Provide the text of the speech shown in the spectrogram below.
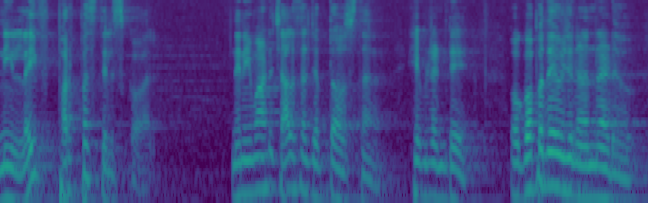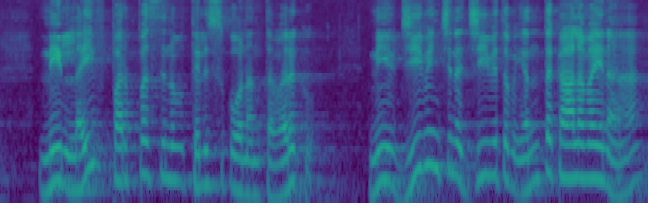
నీ లైఫ్ పర్పస్ తెలుసుకోవాలి. నేను ఈ మాట చాలాసార్లు చెప్తా వస్తాను. ఏమిటంటే ఓ గొప్ప దేవుజుని అన్నాడు నీ లైఫ్ పర్పస్ నువ్వు తెలుసుకోనంత వరకు నీ జీవించిన జీవితం ఎంతకాలమైనా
